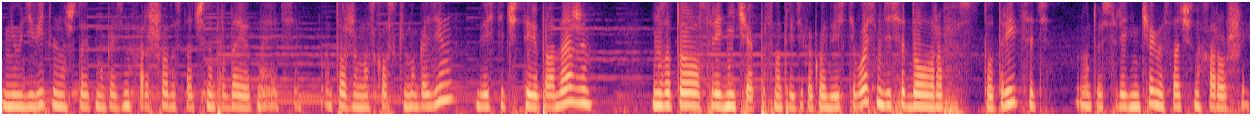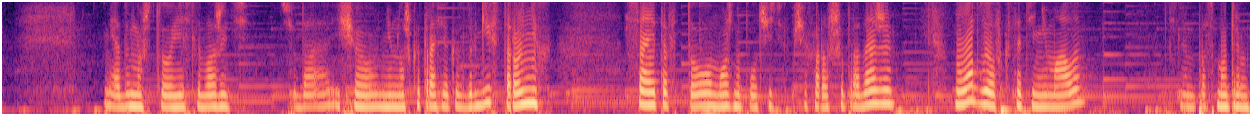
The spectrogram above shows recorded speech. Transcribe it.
Неудивительно, что этот магазин хорошо достаточно продает на Etsy. Тоже московский магазин, 204 продажи. Но зато средний чек, посмотрите, какой 280 долларов, 130. Ну, то есть средний чек достаточно хороший. Я думаю, что если вложить сюда еще немножко трафика с других сторонних сайтов, то можно получить вообще хорошие продажи. Но отзывов, кстати, немало. Если мы посмотрим,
